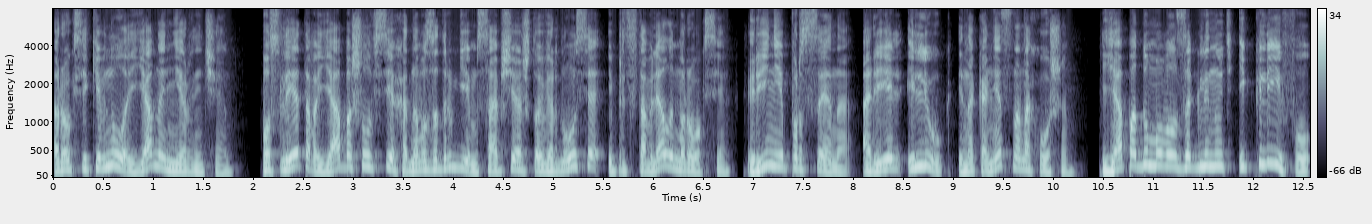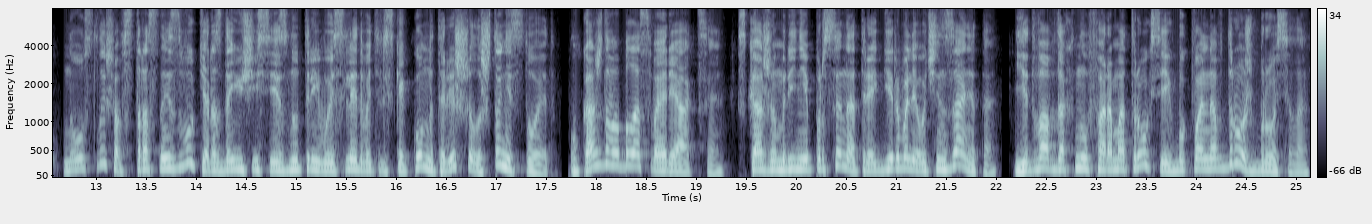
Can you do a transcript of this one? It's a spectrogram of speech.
Рокси кивнула, явно нервничая. После этого я обошел всех одного за другим, сообщая, что вернулся и представлял им Рокси, Рини Пурсена, Ариэль и Люк, и, наконец, Нанахоши. Я подумывал заглянуть и к Лифу, но услышав страстные звуки, раздающиеся изнутри его исследовательской комнаты, решил, что не стоит. У каждого была своя реакция. Скажем, Рини и Пурсена отреагировали очень занято. Едва вдохнув аромат Рокси, их буквально в дрожь бросило.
